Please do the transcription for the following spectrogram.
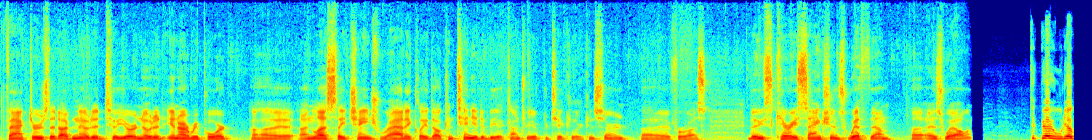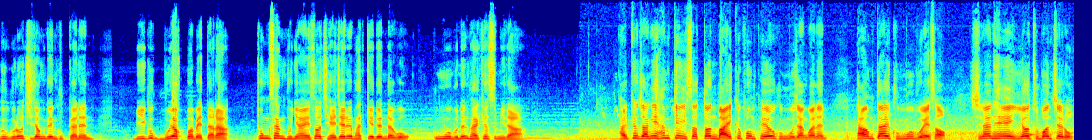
factors that I've noted to you are noted in our report. Uh, unless they change radically, they'll continue to be a country of particular concern uh, for us. These carry sanctions with them uh, as well. 특별 우려국으로 지정된 국가는 미국 무역법에 따라 통상 분야에서 제재를 받게 된다고 국무부는 밝혔습니다. 발표장에 함께 있었던 마이크 폼페오 국무장관은 다음 달 국무부에서 지난해에 이어 두 번째로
